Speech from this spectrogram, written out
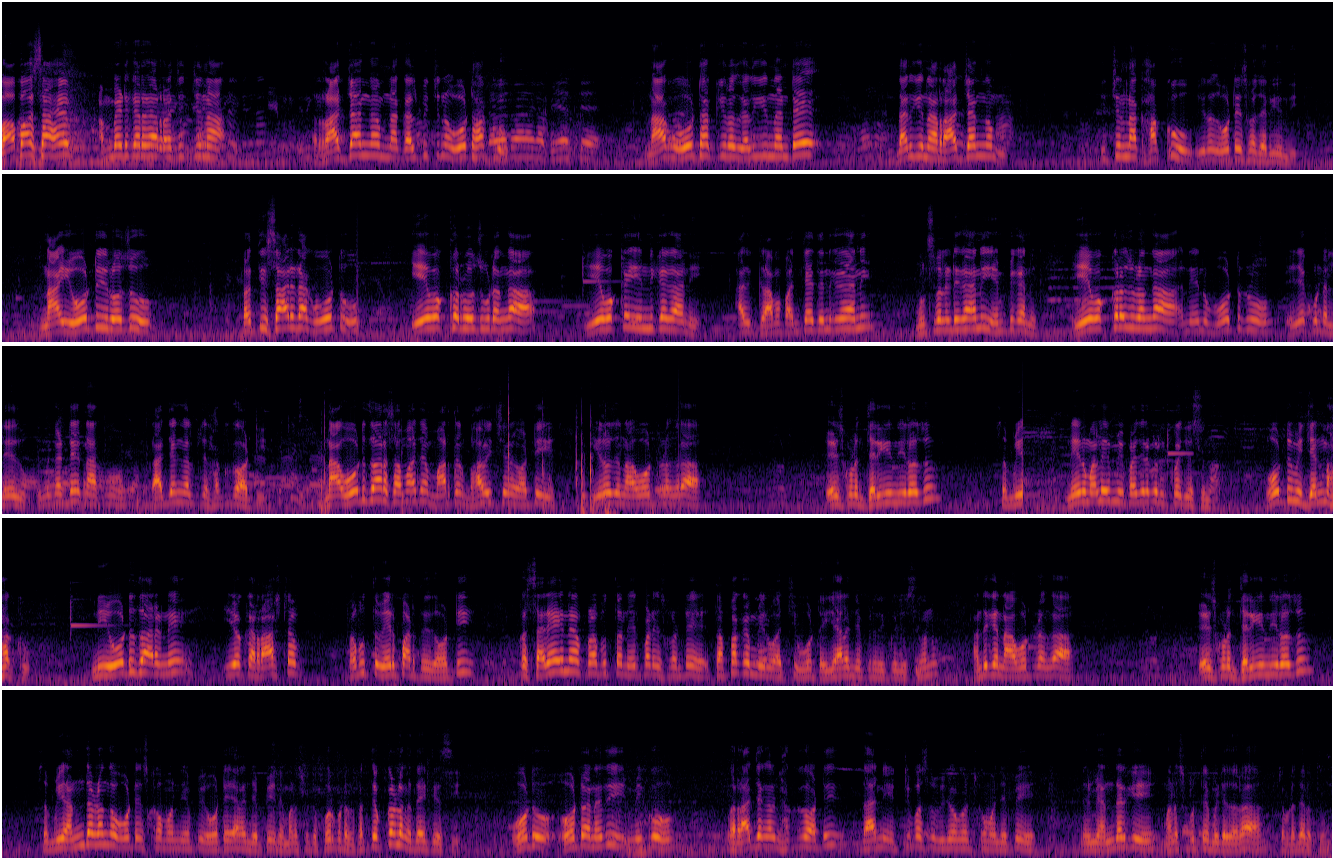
బాబాసాహెబ్ అంబేద్కర్ గారు రచించిన రాజ్యాంగం నాకు కల్పించిన ఓటు హక్కు. నాకు ఓటు హక్కు ఈరోజు కలిగిందంటే దానికి నా రాజ్యాంగం ఇచ్చిన నాకు హక్కు ఈరోజు ఓటేసుకోవడం జరిగింది. నా ఈ ఓటు ఈరోజు ప్రతిసారి నాకు ఓటు ఏ ఒక్క రోజు కూడా ఏ ఒక్క ఎన్నిక కానీ అది గ్రామ పంచాయతీ ఎన్నిక కానీ మున్సిపాలిటీ కానీ ఎంపీ కానీ ఏ ఒక్క రోజు కూడా నేను ఓటును వేయకుండా లేదు. ఎందుకంటే నాకు రాజ్యాంగం కల్పించిన హక్కు కాబట్టి. నా ఓటు ద్వారా సమాజం మారుతని భావించాను కాబట్టి ఈరోజు నా ఓటుగా వేసుకోవడం జరిగింది ఈరోజు సో మీ నేను మళ్ళీ మీ ప్రజలకు రిక్వెస్ట్ చేస్తున్నా. ఓటు మీ జన్మ హక్కు. నీ ఓటు ద్వారానే ఈ యొక్క రాష్ట్ర ప్రభుత్వం ఏర్పడుతుంది కాబట్టి ఒక సరైన ప్రభుత్వాన్ని ఏర్పాటు చేసుకుంటే తప్పక మీరు వచ్చి ఓటు వేయాలని చెప్పి రిక్వెస్ట్ చేస్తున్నాను. అందుకే నా ఓటుడంగా వేసుకోవడం జరిగింది ఈరోజు సో మీ అందరంగా ఓటు వేసుకోమని చెప్పి ఓటేయాలని వేయాలని చెప్పి నేను మనస్ఫూర్తిగా కోరుకుంటాను ప్రతి ఒక్కళ్ళు దయచేసి ఓటు ఓటు అనేది మీకు ఒక రాజ్యాంగం హక్కు కాబట్టి దాన్ని ఎట్టి పర్సెంట్ వినియోగించుకోమని చెప్పి నేను మీ అందరికీ మనస్ఫూర్తిగా మీడియా ద్వారా చెప్పడం జరుగుతుంది.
